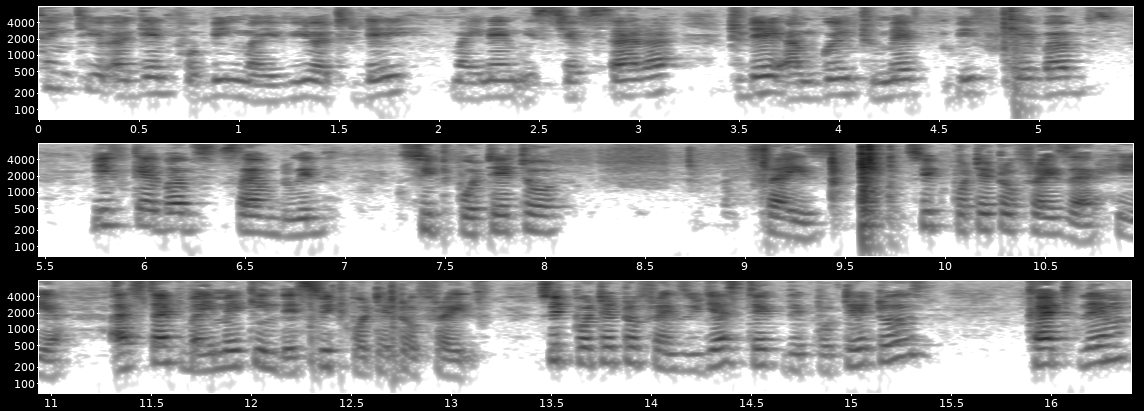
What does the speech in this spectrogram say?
Thank you again for being my viewer today. My name is Chef Sarah. Today I'm going to make beef kebabs. Beef kebabs served with sweet potato fries. Sweet potato fries are here. I'll start by making the sweet potato fries. Sweet potato fries, you just take the potatoes, cut them,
